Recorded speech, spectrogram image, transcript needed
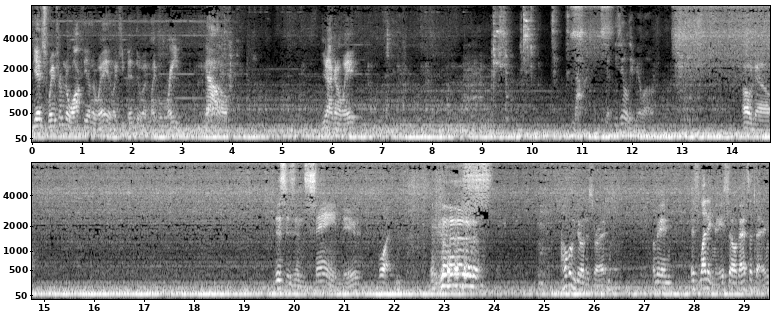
Yeah, just wait for him to walk the other way, like you've been doing, like right now. You're not gonna wait. Nah. He's gonna leave me alone. Oh no. This is insane, dude. What? I hope I'm doing this right. I mean, it's letting me, so that's a thing.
